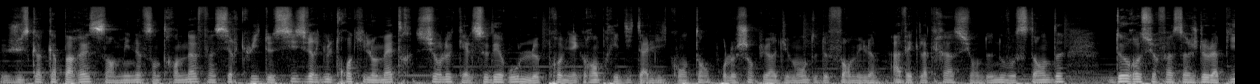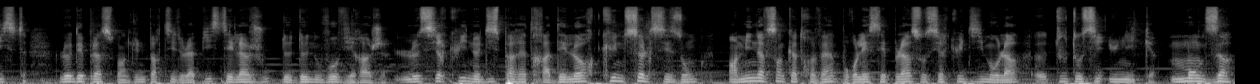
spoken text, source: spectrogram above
jusqu'à qu'apparaisse en 1939 un circuit de 6,3 km sur lequel se déroule le premier Grand Prix d'Italie comptant pour le championnat du monde de Formule 1, avec la création de nouveaux stands, de resurfaçage de la piste, le déplacement d'une partie de la piste et l'ajout de deux nouveaux virages. Le circuit ne disparaîtra dès lors qu'une seule saison, en 1980 pour laisser place au circuit d'Imola, euh, tout aussi unique. Monza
